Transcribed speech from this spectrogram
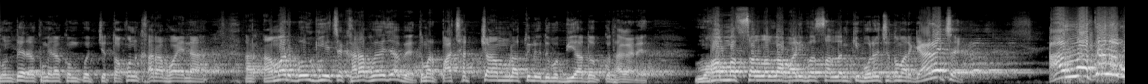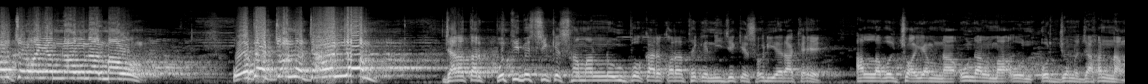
ঘণ্টা এরকম এরকম করছে, তখন খারাপ হয় না। আর আমার বউ গিয়েছে, খারাপ হয়ে যাবে? তোমার পাছার চামড়া তুলে দেবো বিয়াদব কোথাগারে মোহাম্মদ সাল্লাহ আলী সাল্লাম কি বলেছে তোমার জ্ঞান আছে? আল্লাহ বলছেন আল ওদের জন্য জাহান্নাম। যারা তার প্রতিবেশীকে সামান্য উপকার করা থেকে নিজেকে সরিয়ে রাখে, আল্লাহ বলছে অয়াম না উনাল মা উন ওর জন্য জাহান্নাম।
